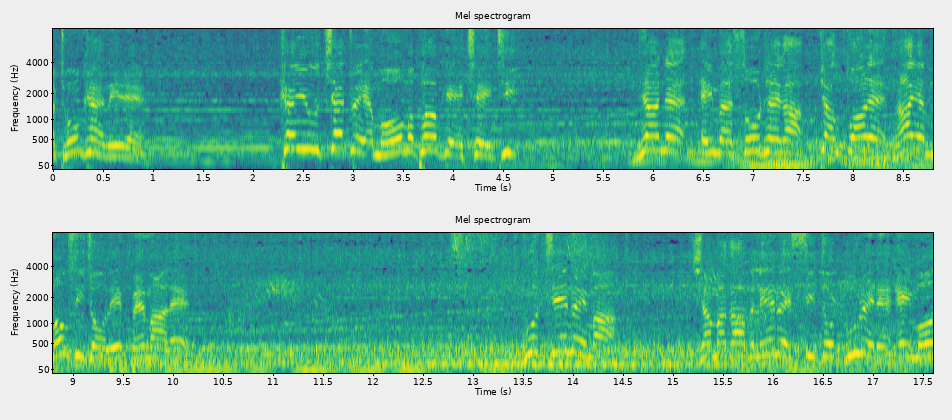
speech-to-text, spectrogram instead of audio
အထုံးခံနေတယ်ခံယူချက်တွေအမောမဖောက်ခင်အချိန်ထိညနဲ့အိမ်မဆိုးထဲကပျောက်သွားတဲ့ငါရဲ့မုတ်စီကြော်လေးဘယ်မှာလဲ ဝတ်ချင်းတွေမှာရမကပလင်းတွေစီတိုဘူးတွေနဲ့အိမ်မော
